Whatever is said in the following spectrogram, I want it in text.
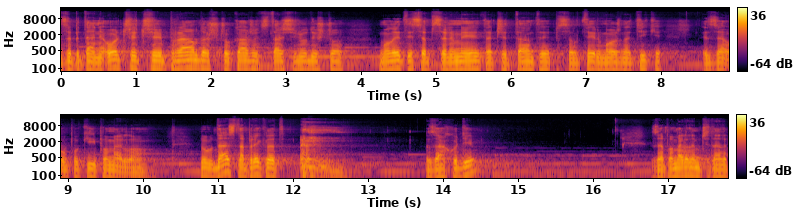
Запитання, отче, чи правда, що кажуть старші люди, що молитися псальми та читати псалтир можна тільки за упокій померлого? Ну, в нас, наприклад, в заході за померлим читали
